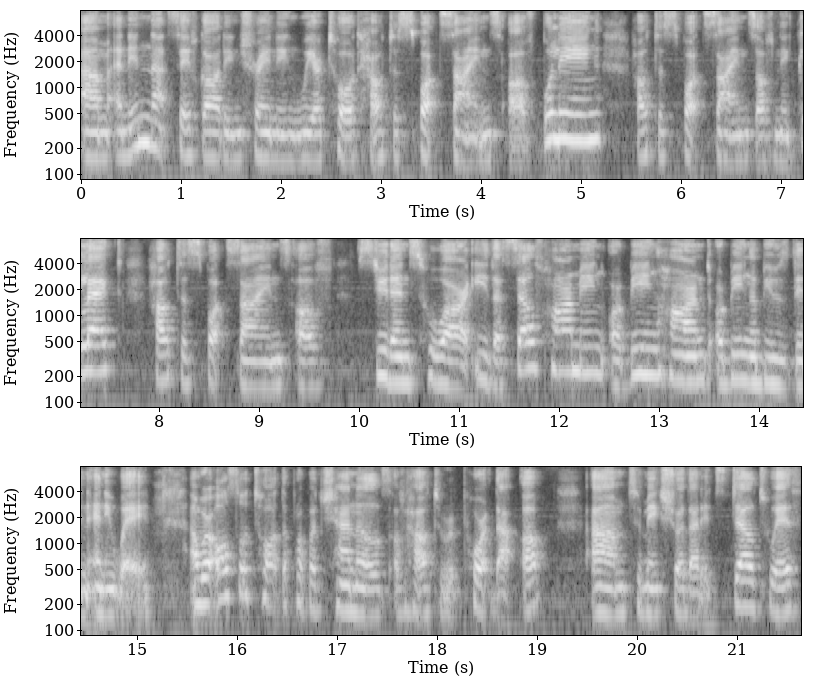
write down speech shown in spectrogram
Um, and in that safeguarding training, we are taught how to spot signs of bullying, how to spot signs of neglect, how to spot signs of students who are either self harming or being harmed or being abused in any way. And we're also taught the proper channels of how to report that up um, to make sure that it's dealt with.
